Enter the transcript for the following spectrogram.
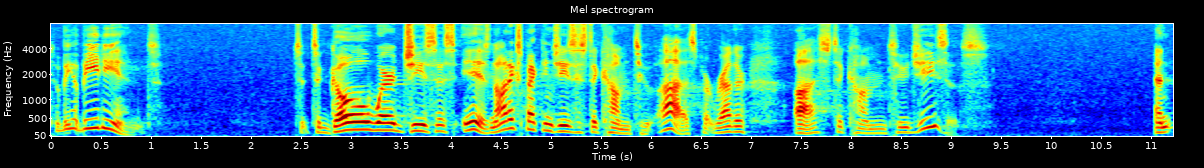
To be obedient. To, to go where Jesus is, not expecting Jesus to come to us, but rather us to come to Jesus. And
